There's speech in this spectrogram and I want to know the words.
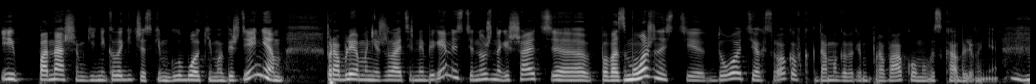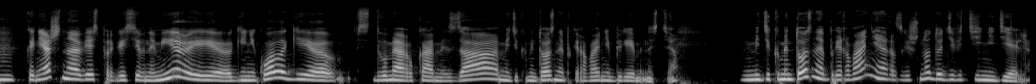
и по нашим гинекологическим глубоким убеждениям проблему нежелательной беременности нужно решать э, по возможности до тех сроков, когда мы говорим про вакуум и выскабливание. Конечно, весь прогрессивный мир и гинекологи с двумя руками за медикаментозное прерывание беременности. Медикаментозное прерывание разрешено до 9 недель.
